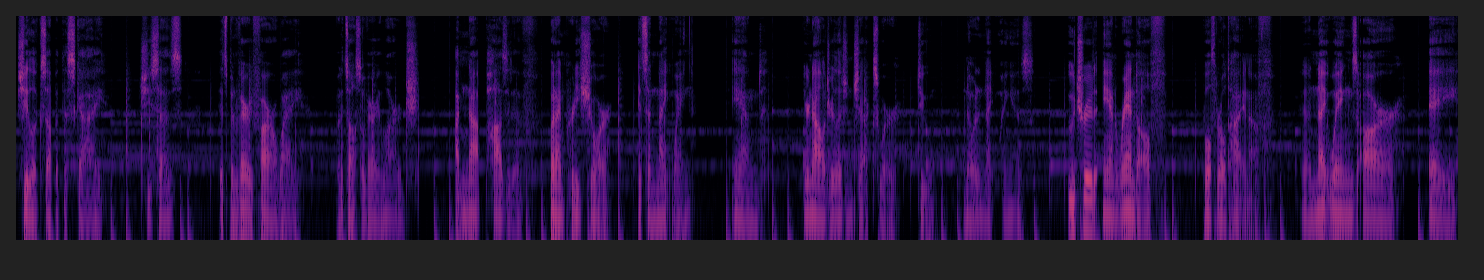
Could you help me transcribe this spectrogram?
She looks up at the sky. She says, "It's been very far away, but it's also very large. I'm not positive, but I'm pretty sure it's a Nightwing." And your knowledge religion checks were to know what a Nightwing is. Uhtred and Randolph both rolled high enough. Uh, Nightwings are a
